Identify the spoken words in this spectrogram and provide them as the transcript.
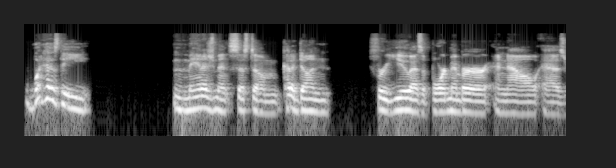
What has the management system kind of done for you as a board member and now as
